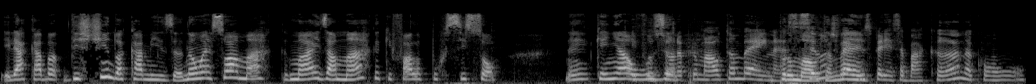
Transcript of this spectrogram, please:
Ele acaba vestindo a camisa. Não é só a marca, mais a marca que fala por si só. Né? Quem a e usa. funciona para o mal também, né? Pro Se mal você não também. tiver uma experiência bacana com,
